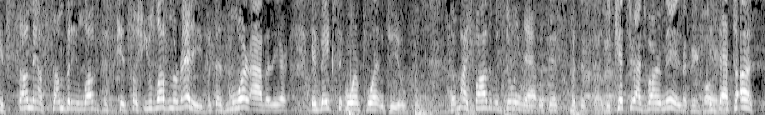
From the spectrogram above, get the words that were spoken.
It's somehow somebody loves this kid. So you love him already, but there's more Ava there. It makes it more important to you. So my father was doing that with this with this guy. The Kitzur Advarim is, is that to us,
